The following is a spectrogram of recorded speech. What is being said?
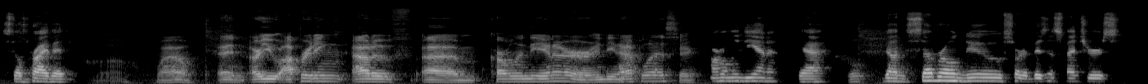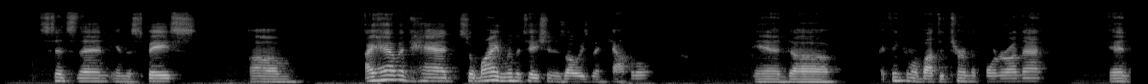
Still private. Wow. And are you operating out of um, Carmel, Indiana or Indianapolis or? Carmel, Indiana. Yeah. Cool. Done several new sort of business ventures since then in the space. Um, I haven't had, so my limitation has always been capital. And uh, I think I'm about to turn the corner on that. And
